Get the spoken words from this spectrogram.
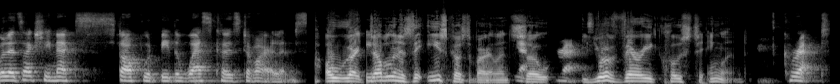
Well, it's actually next stop would be the west coast of Ireland. Oh, right. Dublin is the east coast of Ireland. so correct. you're very close to England. Correct.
